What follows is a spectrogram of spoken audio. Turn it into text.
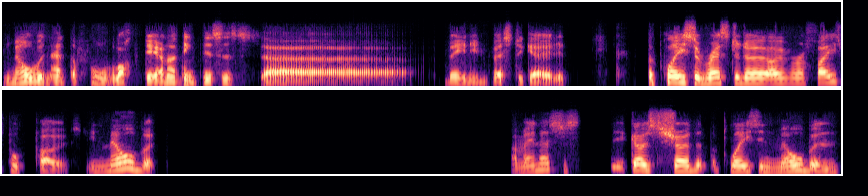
Melbourne had the full lockdown, I think this is uh, being investigated. The police arrested her over a Facebook post in Melbourne. I mean, that's just it goes to show that the police in Melbourne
